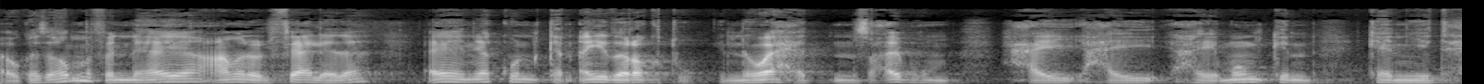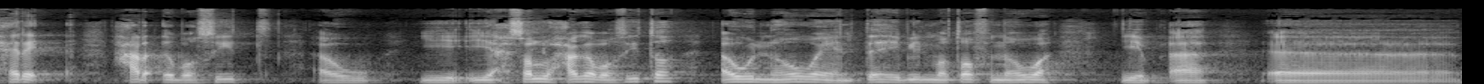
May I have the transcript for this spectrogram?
أو كذا هم في النهاية عملوا الفعل ده ايا يكن كان أي درجته إن واحد إن صاحبهم حي حي حي ممكن كان يتحرق حرق بسيط أو يحصل له حاجة بسيطة أو إن هو ينتهي بيه المطاف إن هو يبقى آه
